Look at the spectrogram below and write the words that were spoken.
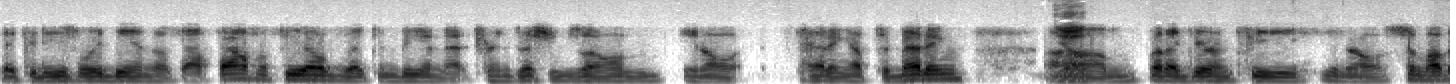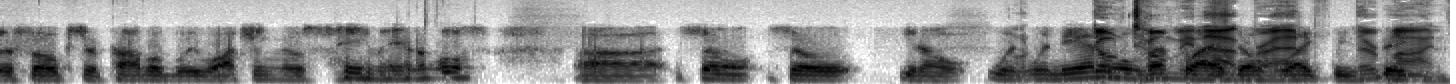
they could easily be in those alfalfa fields, they can be in that transition zone, you know, heading up to bedding. Yep. Um, but I guarantee, you know, some other folks are probably watching those same animals. Uh, so, so you know, when when the animals, that's why that, I don't Brad. like these They're big. mine.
